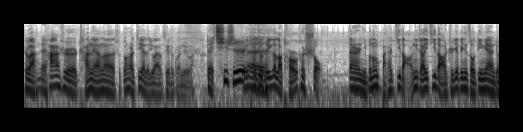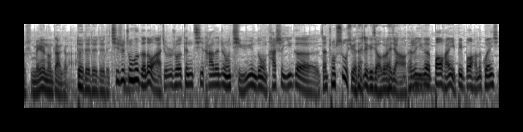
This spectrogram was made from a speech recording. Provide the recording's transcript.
是吧？对他是蝉联了是多少届的 UFC 的冠军吧？对，其实因为他就是呃一个老头儿，特瘦。但是你不能把它击倒，你只要一击倒，直接给你走地面，就是没人能站起来。对对对对对，其实综合格斗啊，就是说跟其他的这种体育运动，它是一个，咱从数学的这个角度来讲啊，它是一个包含与被包含的关系。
